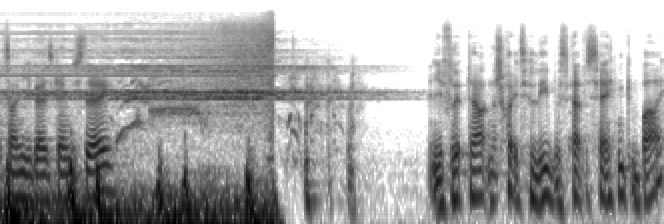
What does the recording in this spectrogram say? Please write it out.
That time you guys came to stay? and you flipped out and tried to leave without saying goodbye?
